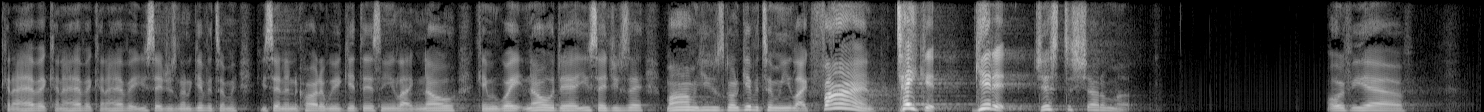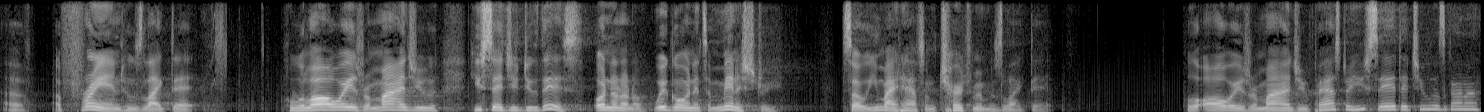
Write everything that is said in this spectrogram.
Can I have it? Can I have it? Can I have it? You said you was gonna give it to me. You said in the car that we'd get this, and you're like, no. Can we wait? No, Dad. You said you said, Mom, you was gonna give it to me. You're like, fine, take it, get it, just to shut them up. Or if you have a, a friend who's like that, who will always remind you, you said you do this. Or no, no, no, we're going into ministry. So you might have some church members like that who will always remind you, Pastor, you said that you was gonna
